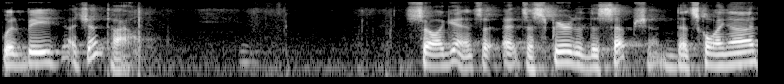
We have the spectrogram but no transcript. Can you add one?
would be a Gentile. So again, it's a, it's a spirit of deception that's going on.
